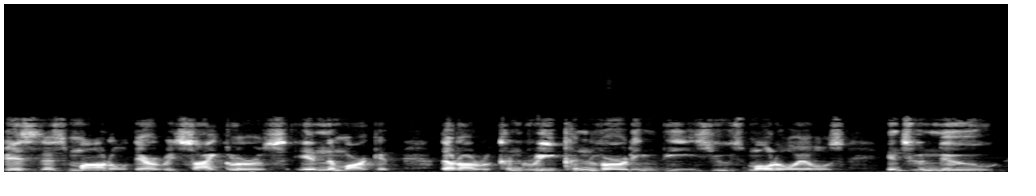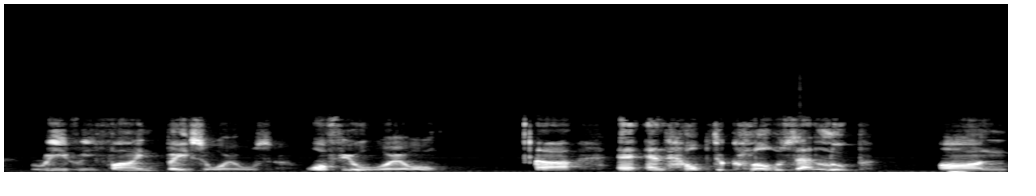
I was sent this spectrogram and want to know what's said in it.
business model, there are recyclers in the market that are reconverting these used motor oils into new re-refined base oils or fuel oil uh, and, and, help to close that loop on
